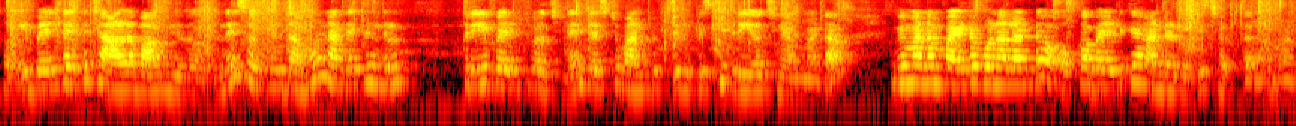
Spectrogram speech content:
సో ఈ బెల్ట్ అయితే చాలా బాగా యూజ్ అవుతుంది. సో చూద్దాము. నాకైతే ఇందులో త్రీ బెల్ట్లు వచ్చినాయి. జస్ట్ వన్ ఫిఫ్టీ రూపీస్కి త్రీ వచ్చినాయి అనమాట ఇవి మనం బయట కొనాలంటే ఒక్క బెల్ట్కి హండ్రెడ్ రూపీస్ చెప్తారు అనమాట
